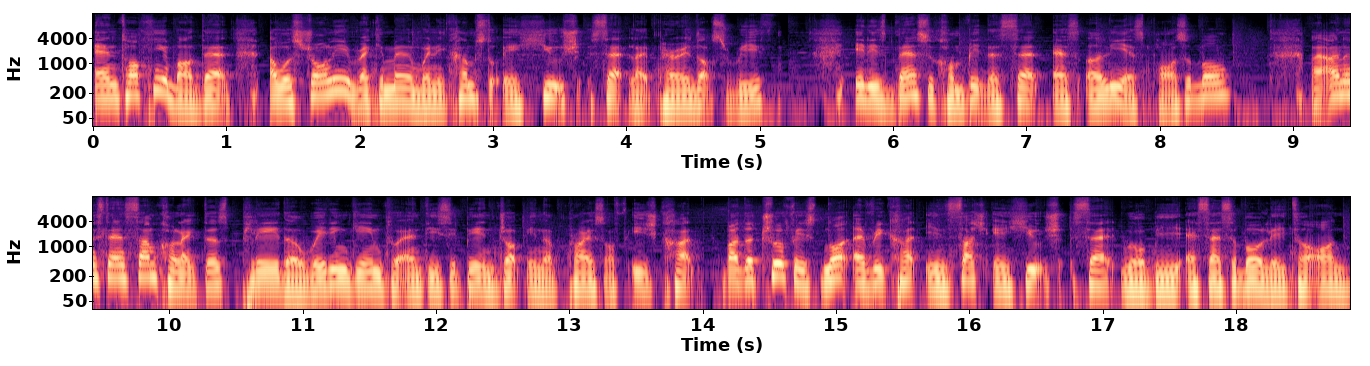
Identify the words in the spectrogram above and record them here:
And talking about that, I would strongly recommend when it comes to a huge set like Paradox Rift, it is best to complete the set as early as possible I understand some collectors play the waiting game to anticipate a drop in the price of each card, but the truth is not every card in such a huge set will be accessible later on.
